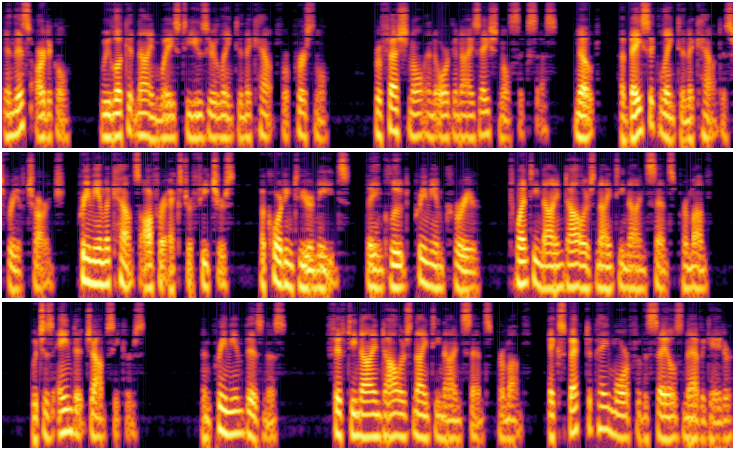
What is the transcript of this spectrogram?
In this article, we look at nine ways to use your LinkedIn account for personal, professional, and organizational success. Note, a basic LinkedIn account is free of charge. Premium accounts offer extra features according to your needs. They include Premium Career, $29.99 per month, which is aimed at job seekers, and Premium Business, $59.99 per month. Expect to pay more for the Sales Navigator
